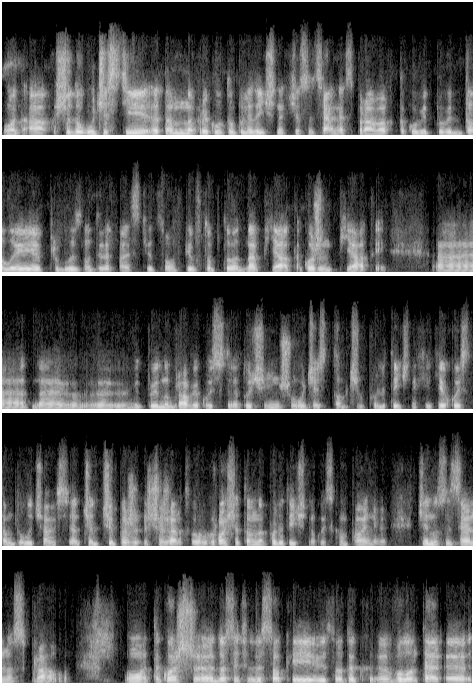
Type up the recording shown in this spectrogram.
От а щодо участі е, там, наприклад, у політичних чи соціальних справах таку відповідь дали приблизно 19%, тобто одна п'ята, кожен п'ятий. Е, е, відповідно брав якусь ту чи іншу участь там, чи в політичних якихось там долучався, чи чи, чи жертвував гроші там на політичну якусь кампанію, чи на соціальну справу. От також е, досить високий відсоток волонтер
